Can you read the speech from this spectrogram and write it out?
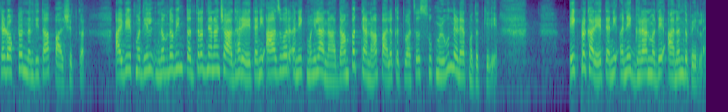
त्या doctor Nandita Palshetkar. I V एफमधील नवनवीन तंत्रज्ञानाच्या आधारे त्यांनी आजवर अनेक महिलांना दाम्पत्यांना पालकत्वाचं सुख मिळवून देण्यात मदत केली आहे. एक प्रकारे त्यांनी अनेक घरांमध्ये आनंद पेरलाय.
